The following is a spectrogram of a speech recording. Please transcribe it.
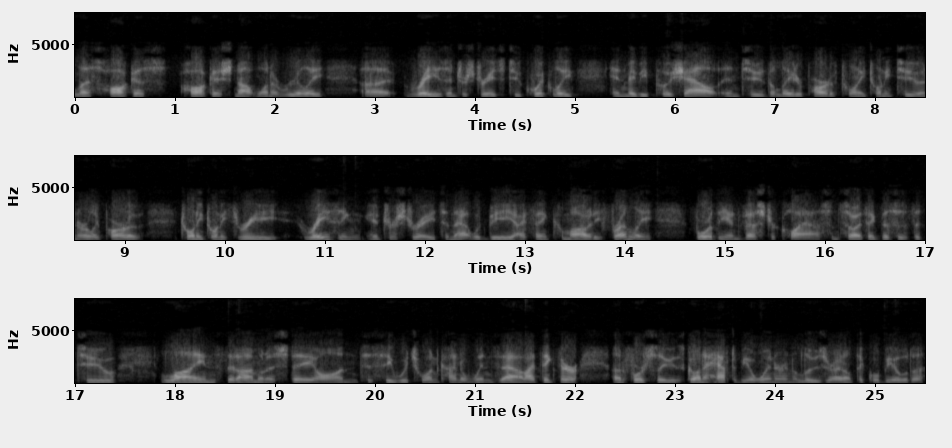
less hawkish, hawkish, not want to really uh, raise interest rates too quickly, and maybe push out into the later part of 2022 and early part of 2023 raising interest rates, and that would be, I think, commodity friendly for the investor class. And so I think this is the two lines that I'm going to stay on to see which one kind of wins out. I think there, unfortunately, is going to have to be a winner and a loser. I don't think we'll be able to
